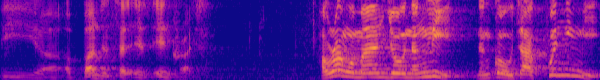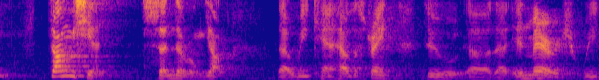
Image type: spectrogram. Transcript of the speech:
the uh, abundance that is in Christ. 好让我们有能力能够在婚姻里彰显神的荣耀。That we can have the strength to, uh, that in marriage we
